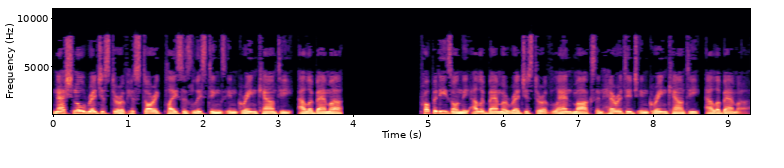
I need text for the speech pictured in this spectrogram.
National Register of Historic Places listings in Greene County, Alabama. Properties on the Alabama Register of Landmarks and Heritage in Greene County, Alabama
